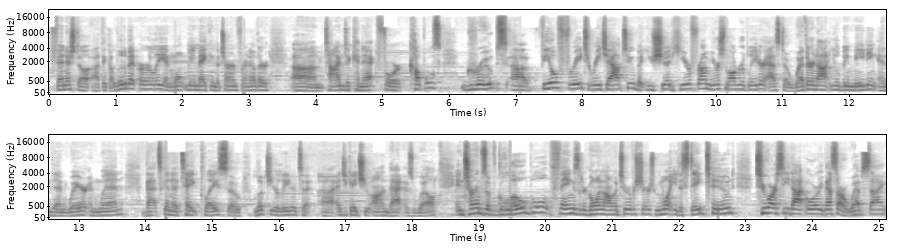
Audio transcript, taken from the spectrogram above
finished, uh, I think, a little bit early and won't be making the turn for another um, time to connect. For couples groups, uh, feel free to reach out to, but you should hear from your small group leader as to whether or not you'll be meeting and then where and when that's going to take place. So look to your leader to uh, educate you on that as well. In terms of global things that are going on with Two Rivers Church, we want you to stay tuned. 2rc.org, that's our website.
